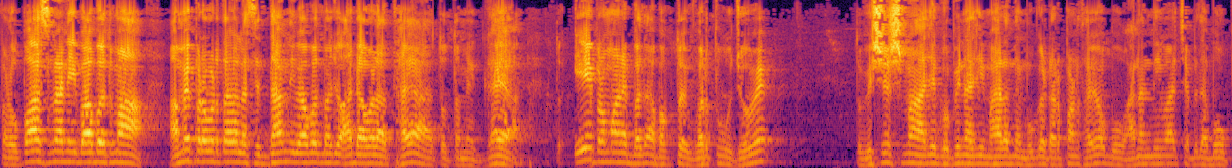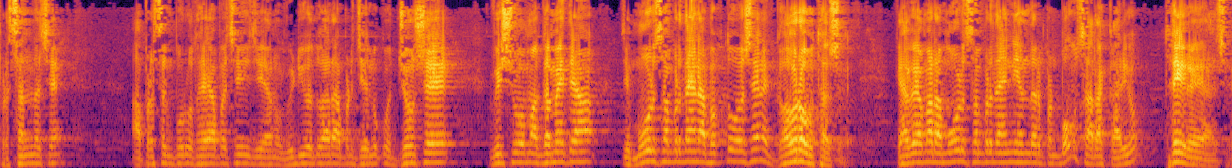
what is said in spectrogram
પણ ઉપાસનાની બાબતમાં, અમે પ્રવર્તાવેલા સિદ્ધાંતની બાબતમાં જો આડાવાળા થયા તો તમે ગયા. તો એ પ્રમાણે બધા ભક્તોએ વર્તવું જોવે. તો વિશેષમાં આજે ગોપીનાથજી મહારાજને મુગટ અર્પણ થયો. બહુ આનંદની વાત છે, બધા બહુ પ્રસન્ન છે. આ પ્રસંગ પૂરો થયા પછી જે આનો વીડિયો દ્વારા આપણે જે લોકો જોશે વિશ્વમાં ગમે ત્યાં, જે મૂળ સંપ્રદાયના ભક્તો હશે ને ગૌરવ થશે કે હવે અમારા મૂળ સંપ્રદાયની અંદર પણ બહુ સારા કાર્યો થઈ રહ્યા છે.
